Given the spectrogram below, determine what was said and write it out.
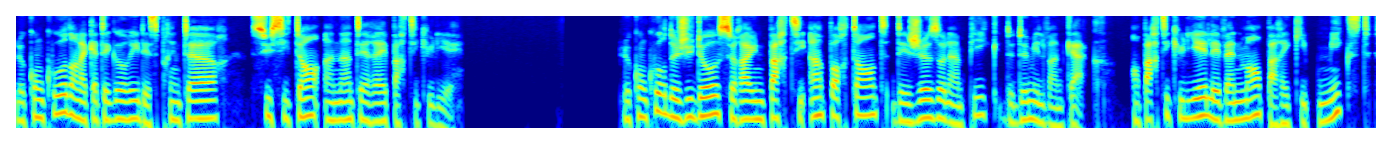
le concours dans la catégorie des sprinteurs suscitant un intérêt particulier. Le concours de judo sera une partie importante des Jeux olympiques de 2024, en particulier l'événement par équipe mixte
